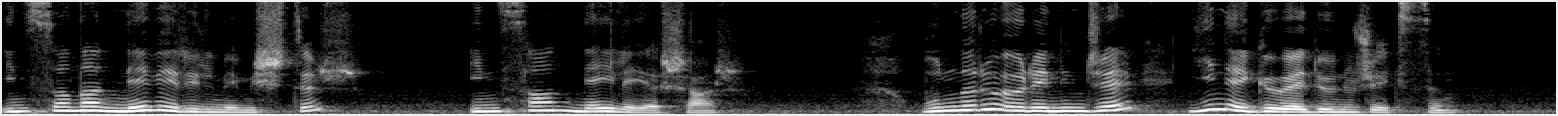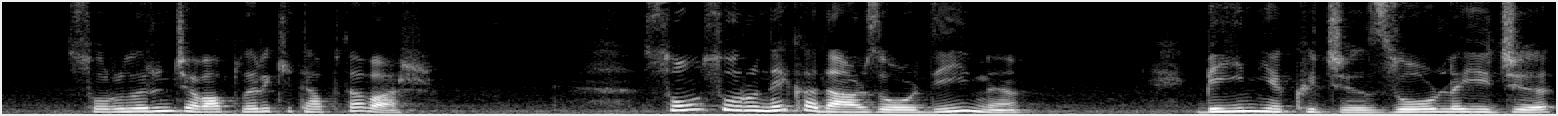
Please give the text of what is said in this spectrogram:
İnsana ne verilmemiştir? İnsan neyle yaşar? Bunları öğrenince yine göğe döneceksin. Soruların cevapları kitapta var. Son soru ne kadar zor değil mi?'' Beyin yakıcı, zorlayıcı,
